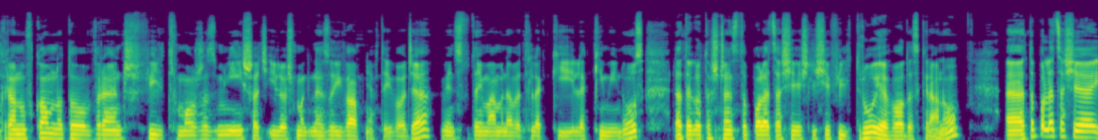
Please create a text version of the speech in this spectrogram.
kranówką, no to wręcz filtr może zmniejszać ilość magnezu i wapnia w tej wodzie, więc tutaj mamy nawet lekki, lekki minus. Dlatego też często poleca się, jeśli się filtruje wodę z kranu, e, to poleca się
